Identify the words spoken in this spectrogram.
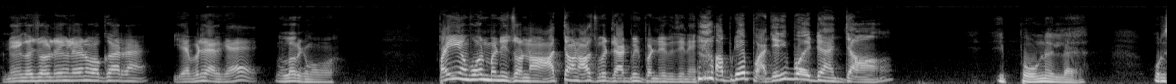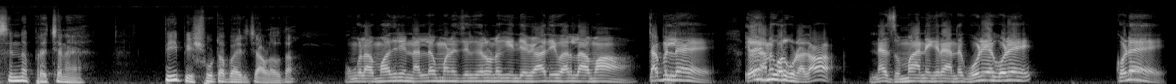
நீங்க சொல்றீங்களேன்னு உட்கார்றேன் எப்படிதான் இருக்க? நல்லா இருக்கு மாமா. பையன் ஃபோன் பண்ணி சொன்னான் அத்தான் ஹாஸ்பிட்டல் அட்மிட் பண்ணிருக்குதுன்னு. அப்படியே பதறி போயிட்டேன் அத்தான் இப்போ ஒன்றும் இல்லை. ஒரு சின்ன பிரச்சனை. பிபி ஷூட்டப் ஆயிடுச்சு அவ்வளவுதான். உங்களை மாதிரி நல்ல மனசு இந்த வியாதி வரலாமா? தப்பில்ல. ஏன் எனக்கு வரக்கூடாதா? என்ன சும்மா நினைக்கிறேன் அந்த கூடையே கொடு. கொடு.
